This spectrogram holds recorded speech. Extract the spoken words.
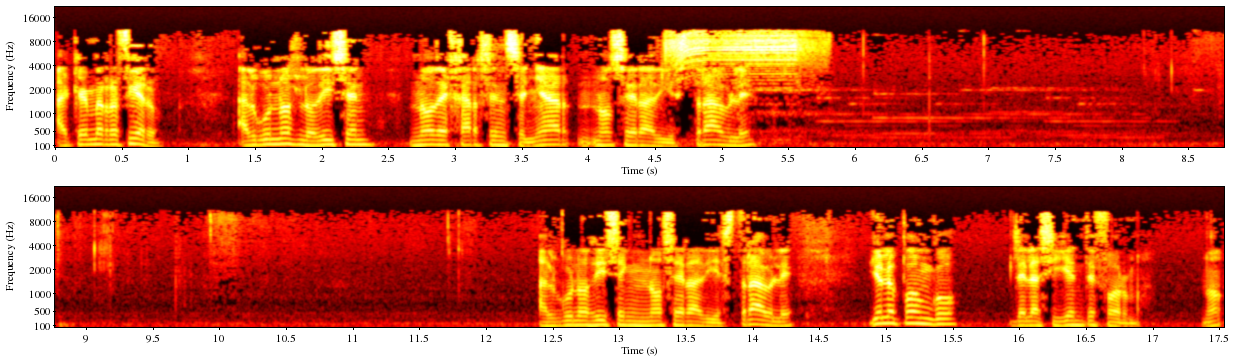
¿A qué me refiero? Algunos lo dicen no dejarse enseñar, no ser adiestrable. Algunos dicen no ser adiestrable. Yo lo pongo de la siguiente forma, ¿no?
